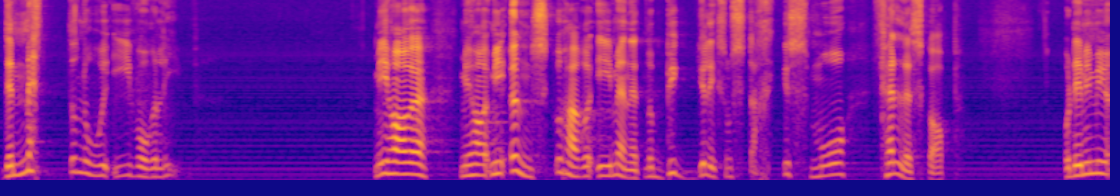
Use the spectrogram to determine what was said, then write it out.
det metter noe i våre liv. Vi har eh, vi, har, vi, ønsker her i menigheten å bygge liksom sterke, små fellesskap. Og Det vi mye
